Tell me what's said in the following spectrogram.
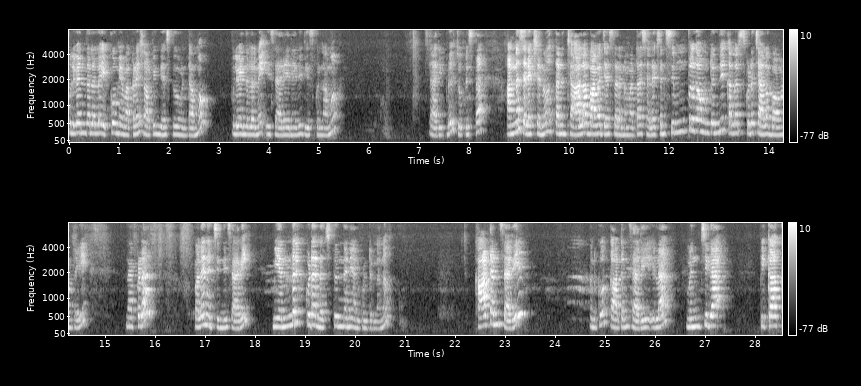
పులివెందలలో ఎక్కువ మేము అక్కడే షాపింగ్ చేస్తూ ఉంటాము. పులివెందులోనే ఈ శారీ అనేది తీసుకున్నాము. శారీ ఇప్పుడు చూపిస్తా. అన్న సెలెక్షన్ తను చాలా బాగా చేస్తారనమాట సెలెక్షన్ సింపుల్గా ఉంటుంది. కలర్స్ కూడా చాలా బాగుంటాయి. నాకు కూడా భలే నచ్చింది శారీ. మీ అందరికి కూడా నచ్చుతుందని అనుకుంటున్నాను. Cotton sari. అనుకో కాటన్ శారీ. ఇలా మంచిగా పికాక్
